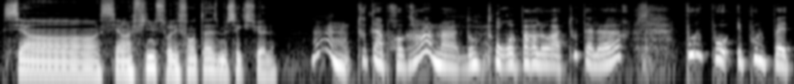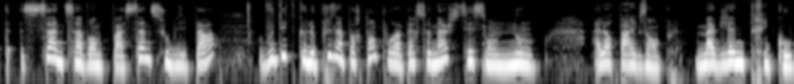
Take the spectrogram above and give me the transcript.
C'est un, c'est un film sur les fantasmes sexuels. Hmm, Tout un programme dont on reparlera tout à l'heure. Poulpo et Poulpette, ça ne s'invente pas, ça ne s'oublie pas. Vous dites que le plus important pour un personnage, c'est son nom. Alors par exemple, Madeleine Tricot,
